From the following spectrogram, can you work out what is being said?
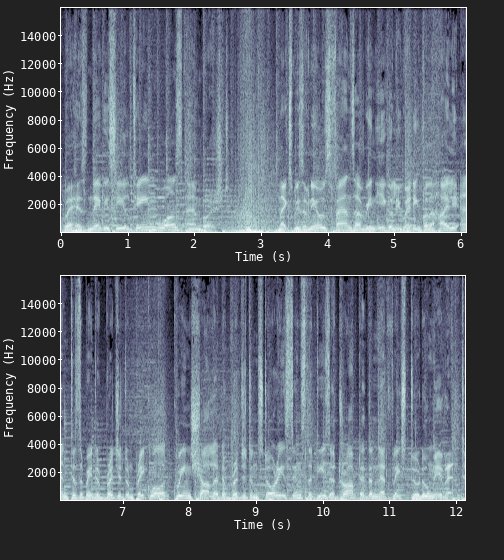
where his Navy SEAL team was ambushed. Next piece of news fans have been eagerly waiting for the highly anticipated Bridgerton prequel, Queen Charlotte A Bridgerton Story, since the teaser dropped at the Netflix Tudum event.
